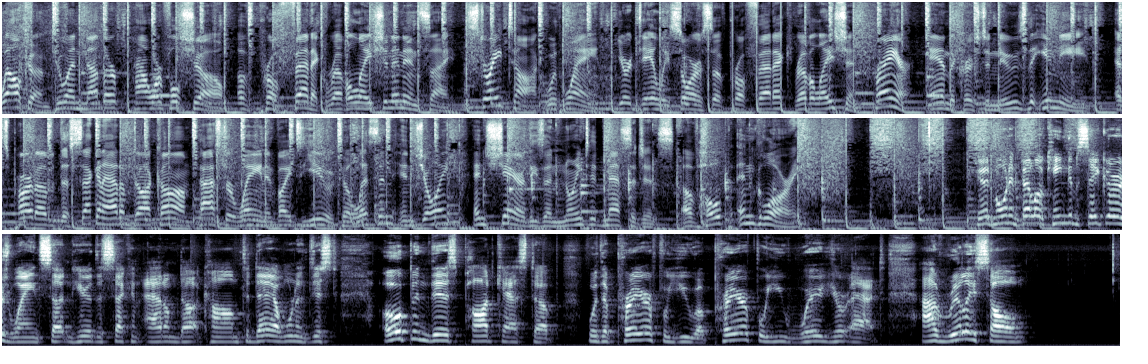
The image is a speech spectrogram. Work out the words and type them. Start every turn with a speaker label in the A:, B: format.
A: Welcome to another powerful show of prophetic revelation and insight. Straight Talk with Wayne, your daily source of prophetic revelation, prayer, and the Christian news that you need. As part of the thesecondadam.com, Pastor Wayne invites you to listen, enjoy, and share these anointed messages of hope and glory.
B: Good morning, fellow kingdom seekers. Wayne Sutton here, the thesecondadam.com. Today I want to just open this podcast up with a prayer for you, a prayer for you where you're at. I really saw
